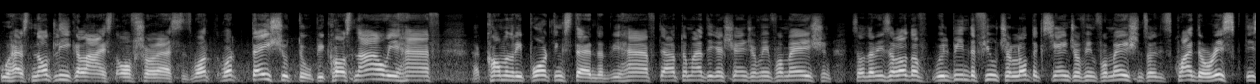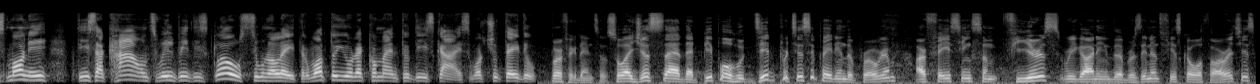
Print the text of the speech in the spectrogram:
who has not legalized offshore assets? What, what they should do? Because now we have a common reporting standard, we have the automatic exchange of information. So there is a lot of, will be in the future, a lot of exchange of information. So it's quite a risk. This money, these accounts will be disclosed sooner or later. What do you recommend to these guys? What should they do? Perfect answer. So I just said that people who did participate in the program are facing some fears regarding the Brazilian fiscal authorities,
